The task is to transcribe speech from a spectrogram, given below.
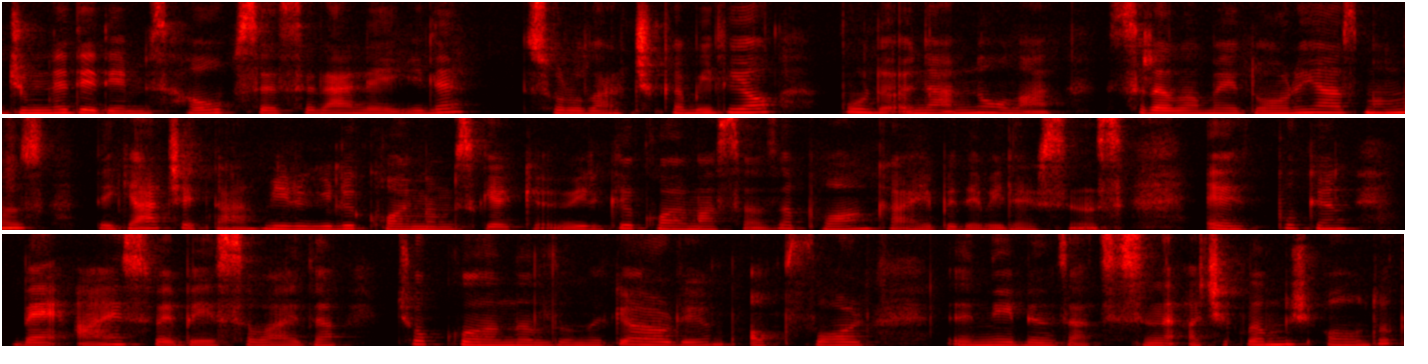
cümle dediğimiz Hauptsätze'lerle ilgili sorular çıkabiliyor. Burada önemli olan sıralamayı doğru yazmamız ve gerçekten virgülü koymamız gerekiyor. Virgül koymazsanız da puan kaybedebilirsiniz. Evet bugün B1 ve B2'da çok kullanıldığını gördüğüm obwohl e, Nebensatz'ini açıklamış olduk.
